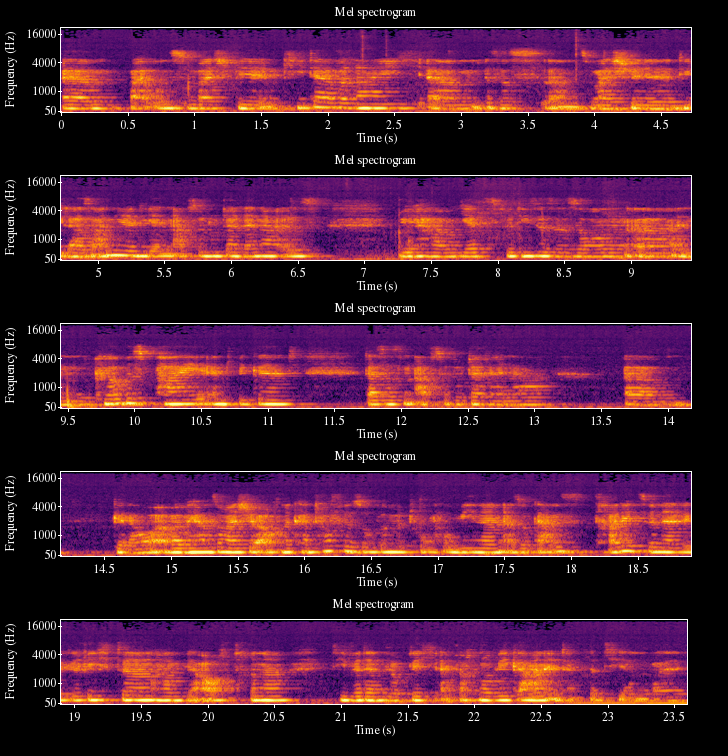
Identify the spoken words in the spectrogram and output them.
Ähm, bei uns zum Beispiel im Kita-Bereich ähm, ist es ähm, zum Beispiel die Lasagne, die ein absoluter Renner ist. Wir haben jetzt für diese Saison äh, einen Kürbispie entwickelt. Das ist ein absoluter Renner. Genau, aber wir haben zum Beispiel auch eine Kartoffelsuppe mit Tofu-Bienen, also ganz traditionelle Gerichte haben wir auch drin, die wir dann wirklich einfach nur vegan interpretieren, weil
